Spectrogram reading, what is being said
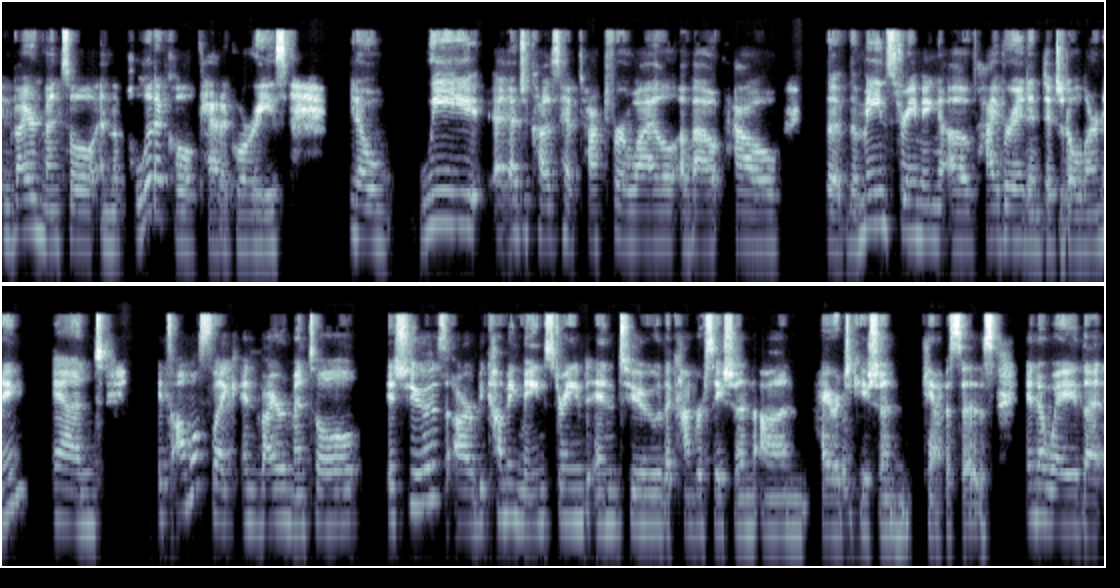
environmental and the political categories. You know, we at EDUCAUSE have talked for a while about how the, the mainstreaming of hybrid and digital learning. And it's almost like environmental issues are becoming mainstreamed into the conversation on higher education campuses in a way that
